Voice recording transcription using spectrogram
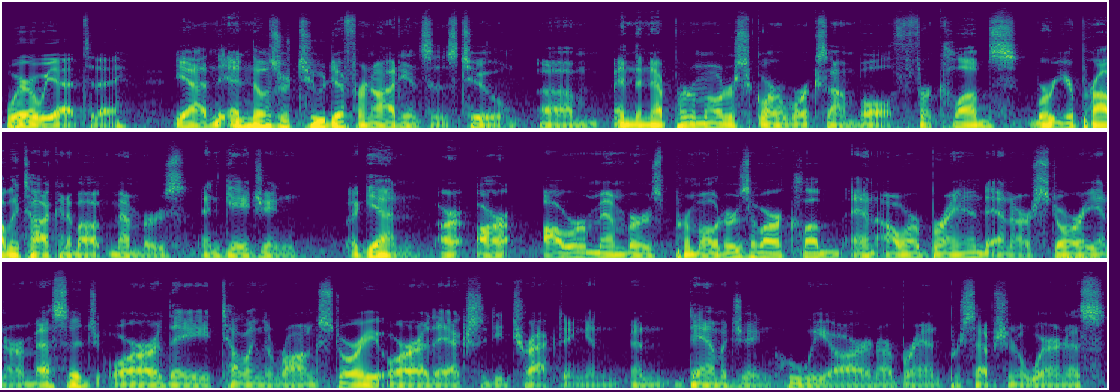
where are we at today. Yeah, and those are two different audiences too. Um, and the Net Promoter Score works on both. For clubs, you're probably talking about members engaging again, are are our members promoters of our club and our brand and our story and our message, or are they telling the wrong story, or are they actually detracting and, and damaging who we are and our brand perception awareness?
